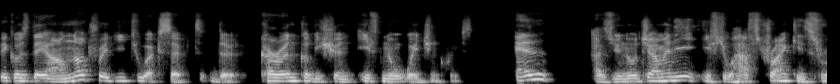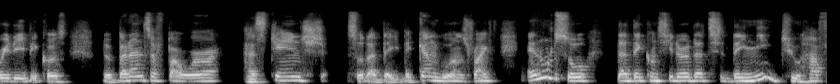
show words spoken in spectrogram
because they are not ready to accept the current condition if no wage increase. And as you know, Germany, if you have strike, it's really because the balance of power has changed so that they, they can go on strike and also that they consider that they need to have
